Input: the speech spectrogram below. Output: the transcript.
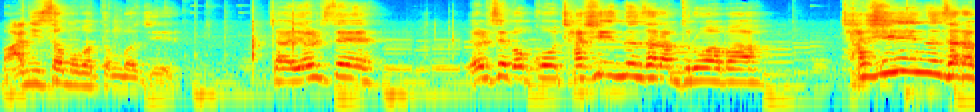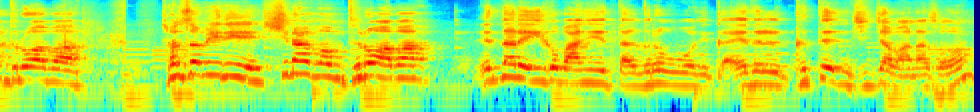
많이 써먹었던 거지 자 열쇠 열쇠 먹고 자신 있는 사람 들어와봐. 자신 있는 사람 들어와봐. 전섭 1위 신화검 들어와봐. 옛날에 이거 많이 했다 그러고 보니까 애들 그때는 진짜 많아서.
